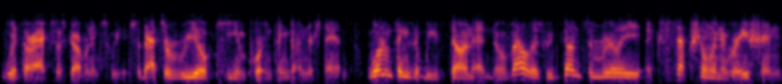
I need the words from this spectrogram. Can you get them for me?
with our access governance suite. So that's a real key important thing to understand. One of the things that we've done at Novell is we've done some really exceptional integration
